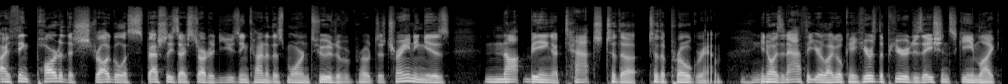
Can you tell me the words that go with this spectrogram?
I think part of the struggle, especially as I started using kind of this more intuitive approach to training, is not being attached to the to the program. Mm-hmm. You know, as an athlete, you're like, okay, here's the periodization scheme. Like,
